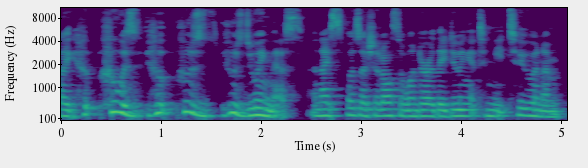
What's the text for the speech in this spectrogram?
like who, who is who who's who's doing this? And i suppose i should also wonder are they doing it to me too? And i'm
